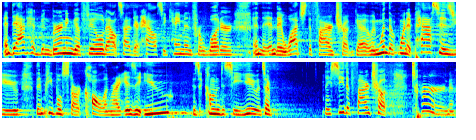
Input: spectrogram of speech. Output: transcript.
And dad had been burning a field outside their house. He came in for water and, they watched the fire truck go. And when, the, when it passes you, then people start calling, right? Is it you? Is it coming to see you? And so they see the fire truck turn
